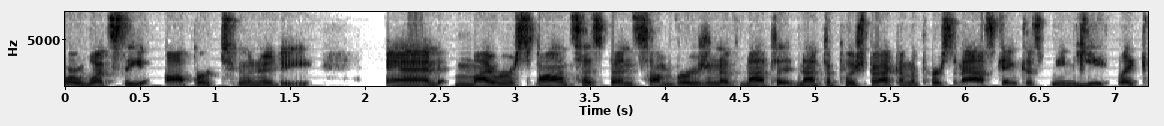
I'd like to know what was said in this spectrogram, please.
Or what's the opportunity? And my response has been some version of not to not to push back on the person asking because we need like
